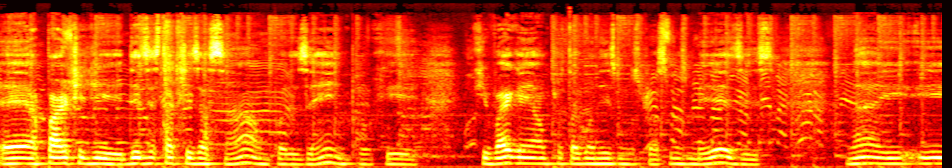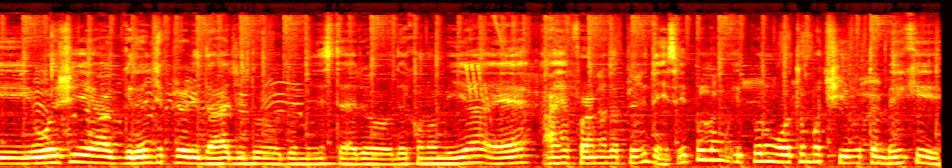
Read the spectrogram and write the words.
é, a parte de desestatização, por exemplo, que que vai ganhar um protagonismo nos próximos meses. Né? E, e hoje a grande prioridade do, do Ministério da Economia é a reforma da Previdência. E por, um, e por um outro motivo também que,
